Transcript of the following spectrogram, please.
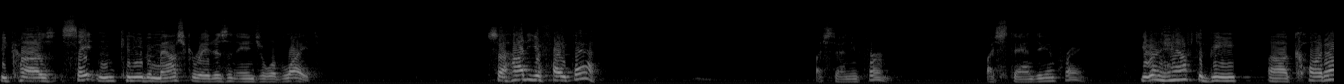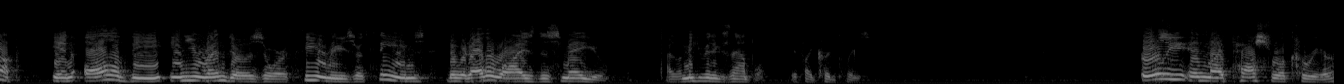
because Satan can even masquerade as an angel of light. So how do you fight that? By standing firm, by standing and praying. You don't have to be uh, caught up in all of the innuendos or theories or themes that would otherwise dismay you. Let me give you an example, if I could, please. Early in my pastoral career,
